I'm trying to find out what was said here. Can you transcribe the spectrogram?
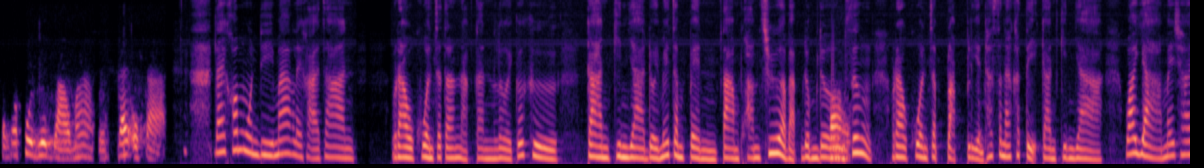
ฉันก็พูดยืดยาวมากเลยได้โอกาส ได้ข้อมูลดีมากเลยค่ะอาจารย์ เราควรจะตระหนักกันเลยก็คือ การกินยาโดยไม่จำเป็นตามความเชื่อแบบเดิมอ๋อๆซึ่งเราควรจะปรับเปลี่ยนทัศนคติการกินยา ว่ายาไม่ใช่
